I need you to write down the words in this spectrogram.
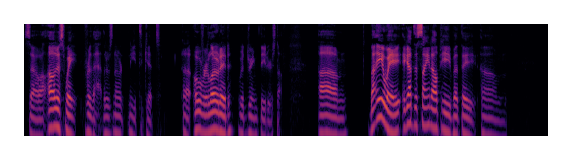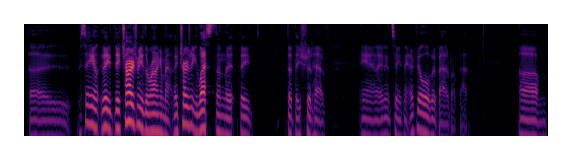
So I'll just wait for that. There's no need to get uh, overloaded with Dream Theater stuff. Um, but anyway, it got the signed LP, but they um, uh, saying they they charged me the wrong amount. They charged me less than the they that they should have and I didn't say anything. I feel a little bit bad about that. Um,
